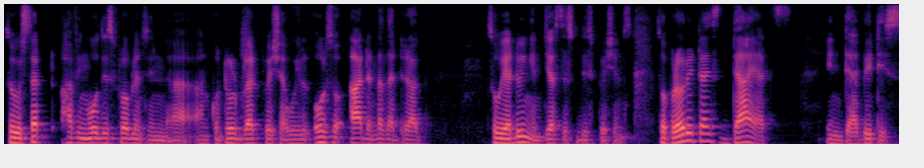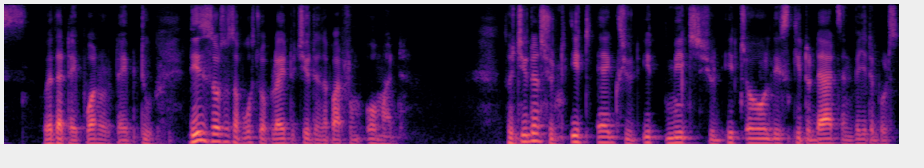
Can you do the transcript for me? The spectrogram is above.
So we start having all these problems in uh, uncontrolled blood pressure. We'll also add another drug. So we are doing injustice to these patients. So prioritize diets in diabetes, whether type 1 or type 2. This is also supposed to apply to children apart from OMAD. So children should eat eggs, should eat meat, should eat all these keto diets and vegetables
